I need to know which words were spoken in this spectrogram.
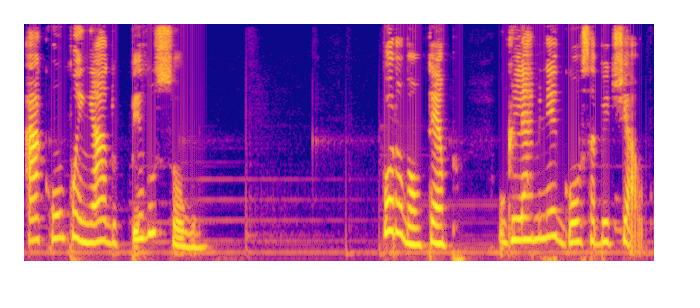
acompanhado pelo sogro. Por um bom tempo, o Guilherme negou saber de algo.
